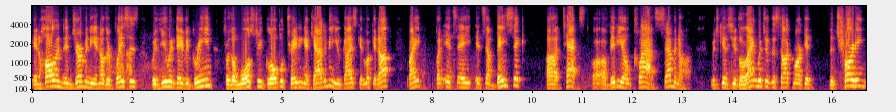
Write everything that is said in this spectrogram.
in Holland and Germany and other places with you and David Green for the Wall Street Global Trading Academy. You guys can look it up, right? But it's a it's a basic uh, text or a video class seminar which gives you the language of the stock market, the charting,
